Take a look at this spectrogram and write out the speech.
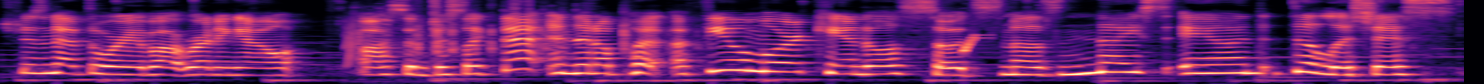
She doesn't have to worry about running out. Awesome, just like that. And then I'll put a few more candles so it smells nice and delicious.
